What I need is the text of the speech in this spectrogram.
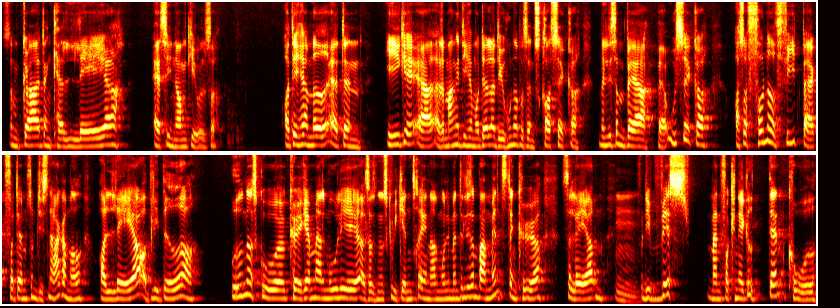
som gør, at den kan lære af sine omgivelser. Og det her med, at den ikke er, altså mange af de her modeller, de er 100% skråsikre, men ligesom være, være usikre, og så få noget feedback fra dem, som de snakker med, og lære at blive bedre, uden at skulle øh, køre igennem alt muligt, altså nu skal vi gentræne alt muligt, men det er ligesom bare, mens den kører, så lærer den. Mm. Fordi hvis man får knækket den kode,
